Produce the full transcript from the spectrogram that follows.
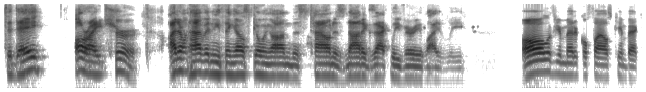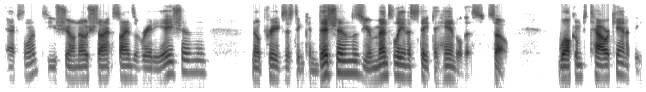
Today? All right, sure. I don't have anything else going on. This town is not exactly very lively. All of your medical files came back excellent. You show no shi- signs of radiation, no pre existing conditions. You're mentally in a state to handle this. So, welcome to Tower Canopy.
